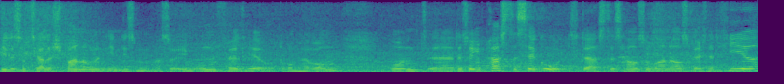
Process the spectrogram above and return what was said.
viele soziale Spannungen in diesem, also im Umfeld hier drumherum. Und äh, deswegen passt es sehr gut, dass das Haus of One ausgerechnet hier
